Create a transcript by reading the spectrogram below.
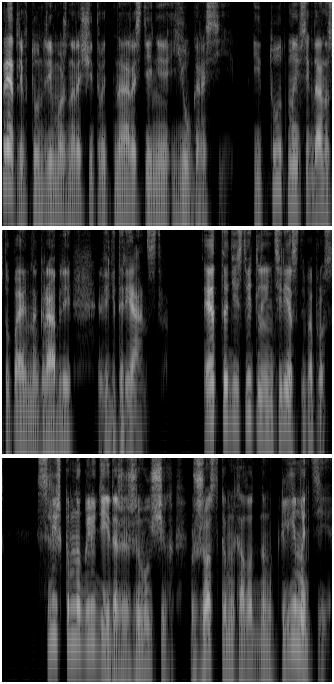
Вряд ли в тундре можно рассчитывать на растения юга России. И тут мы всегда наступаем на грабли вегетарианства. Это действительно интересный вопрос. Слишком много людей, даже живущих в жестком и холодном климате,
